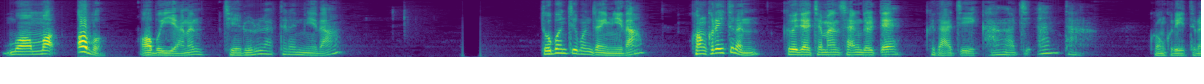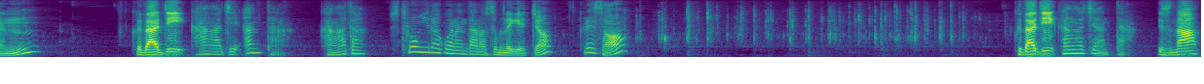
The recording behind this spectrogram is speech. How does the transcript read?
무엇뭐 of of 이하는 재료를 나타냅니다. 두 번째 문장입니다. 콘크리트는 그 자체만 사용될 때 그다지 강하지 않다. 콘크리트는 그다지 강하지 않다. 강하다, strong이라고 하는 단어 쓰면 되겠죠? 그래서 그다지 강하지 않다. is not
